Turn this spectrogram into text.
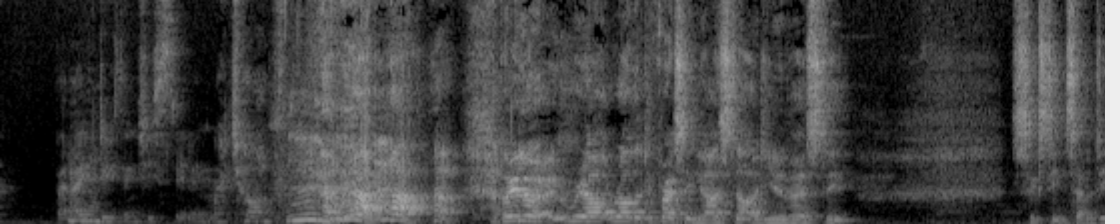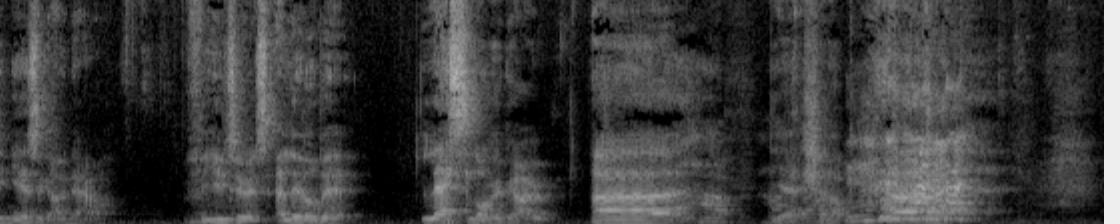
but i mm-hmm. do think she's stealing my job. I mean, look, rather depressingly, I started university 16, 17 years ago now. For you two, it's a little bit less long ago. Uh, half, half yeah, shut up. Um,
